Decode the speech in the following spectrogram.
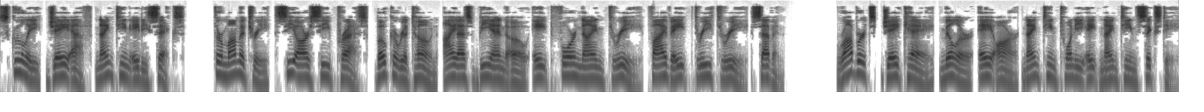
Schooley, J. F. 1986. Thermometry, CRC Press, Boca Raton, ISBN 0-8493-5833-7. Roberts, J. K., Miller, A. R. 1928–1960.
